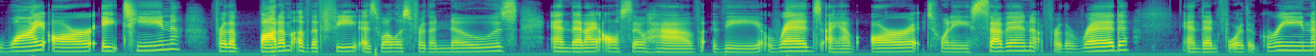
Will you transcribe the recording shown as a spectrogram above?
YR18 for the bottom of the feet as well as for the nose. And then I also have the reds. I have R27 for the red. And then for the green,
